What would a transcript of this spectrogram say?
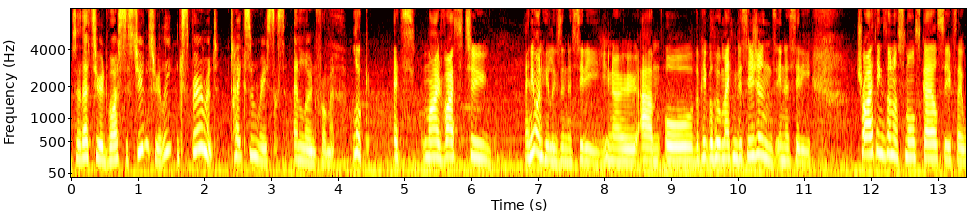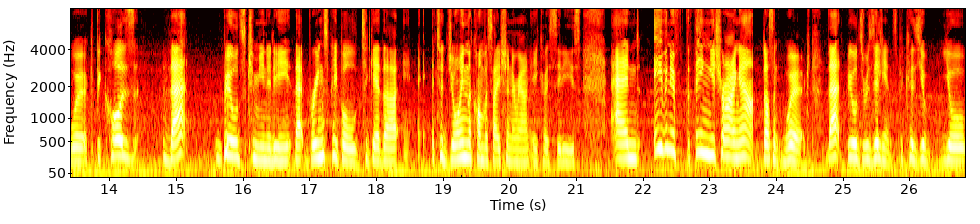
So that's your advice to students, really? Experiment, take some risks, and learn from it. Look, it's my advice to anyone who lives in a city, you know, um, or the people who are making decisions in a city. Try things on a small scale, see if they work, because that builds community, that brings people together to join the conversation around eco cities. And even if the thing you're trying out doesn't work, that builds resilience because you're, you're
